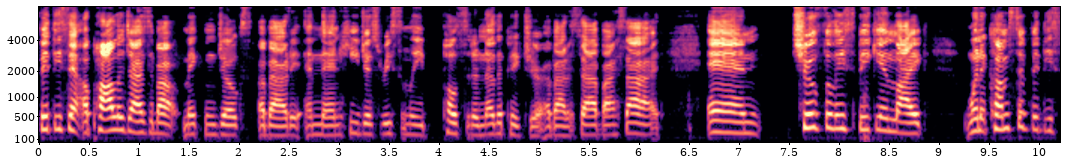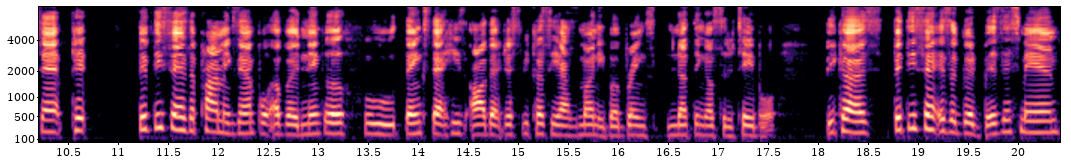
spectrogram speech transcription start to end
50 Cent apologized about making jokes about it. And then he just recently posted another picture about it side by side. And truthfully speaking, like when it comes to 50 Cent, 50 Cent is a prime example of a nigga who thinks that he's all that just because he has money, but brings nothing else to the table. Because 50 Cent is a good businessman,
